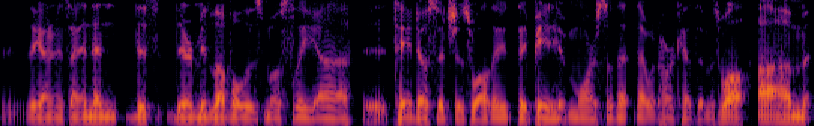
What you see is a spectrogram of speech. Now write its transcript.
they got him to sign, and then this their mid level is mostly uh Teodosic as well. They they paid him more, so that that would hark at them as well. Um,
